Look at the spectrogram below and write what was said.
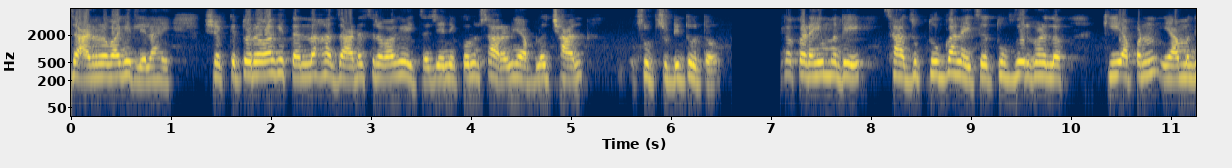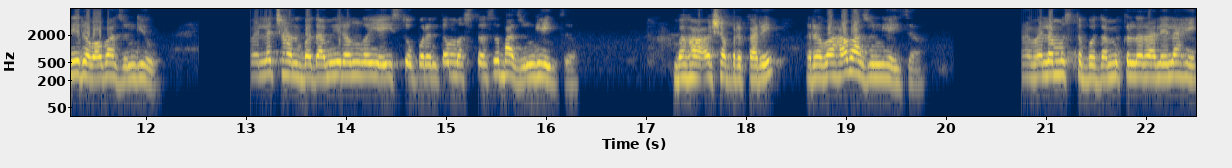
जाड रवा घेतलेला आहे. शक्यतो रवा घेताना हा जाडच रवा घ्यायचा जेणेकरून सारण हे आपलं छान सुटसुटीत होतं. एका कढाईमध्ये साजूक तूप घालायचं तूप विरघळलं की आपण यामध्ये रवा भाजून घेऊ. रव्याला छान बदामी रंग येईस तोपर्यंत मस्त असं भाजून घ्यायचं. बघा अशा प्रकारे रवा हा भाजून घ्यायचा. रव्याला मस्त बदामी कलर आलेला आहे.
